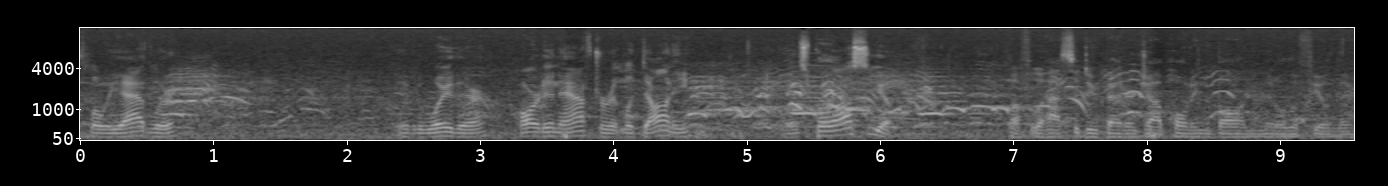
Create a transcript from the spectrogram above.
Chloe Adler gave it away there. Hard in after it, Ladani and Sparacio. Buffalo has to do a better job holding the ball in the middle of the field there.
